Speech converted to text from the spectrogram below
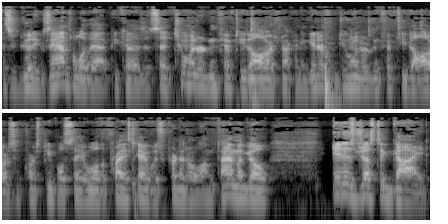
is a good example of that because it said $250, not going to get it for $250. Of course, people say, well, the price guide was printed a long time ago. It is just a guide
